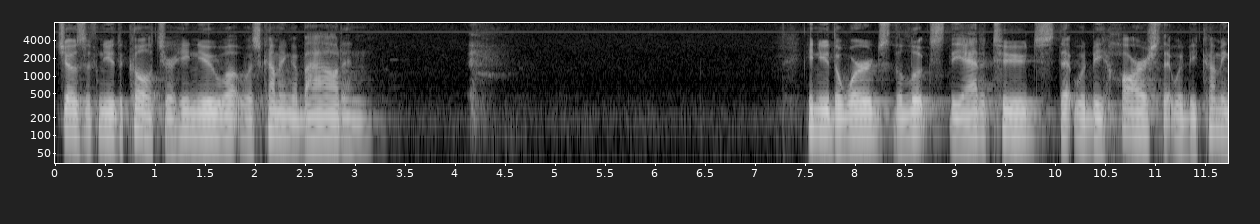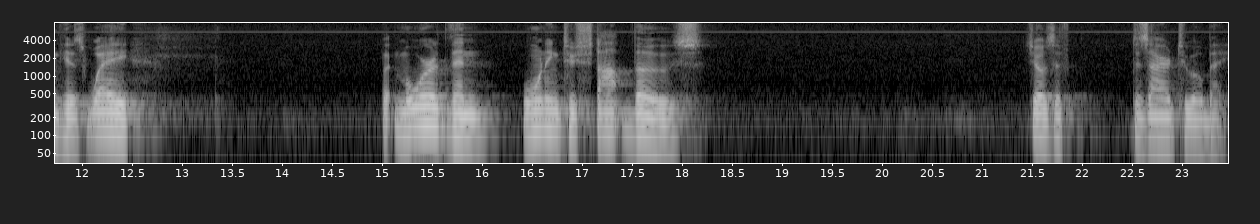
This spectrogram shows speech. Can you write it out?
Joseph knew the culture, he knew what was coming about, and he knew the words, the looks, the attitudes that would be harsh, that would be coming his way. But more than wanting to stop those, Joseph desired to obey.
